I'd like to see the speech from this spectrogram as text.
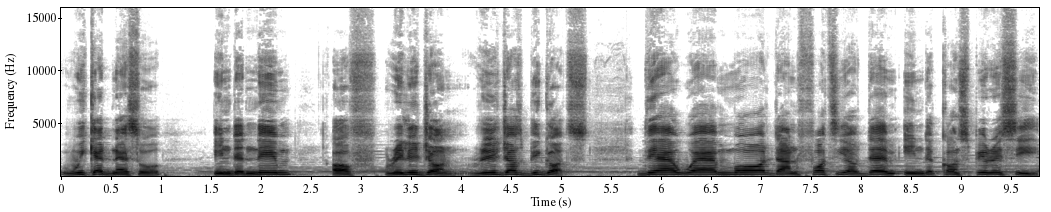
wickedness oh, in the name of religion, religious bigots. There were more than 40 of them in the conspiracy.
